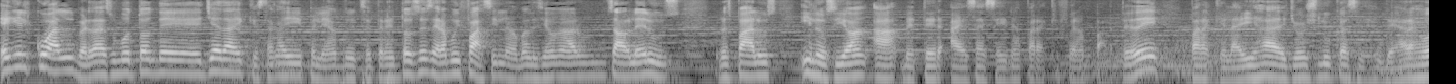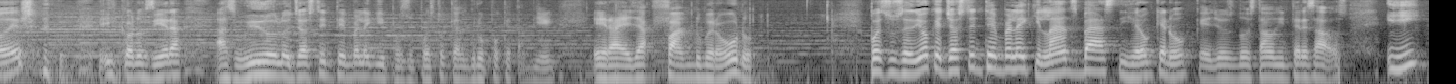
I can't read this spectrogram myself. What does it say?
en el cual, ¿verdad? Es un montón de Jedi que están ahí peleando, etcétera. Entonces era muy fácil, nada más les iban a dar un sable de luz, una espada de luz, y los iban a meter a esa escena para que fueran parte de, para que la hija de George Lucas se dejara joder y conociera a su ídolo Justin Timberlake y por supuesto que al grupo que también era ella fan número uno. Pues sucedió que Justin Timberlake y Lance Bass dijeron que no, que ellos no estaban interesados. Y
